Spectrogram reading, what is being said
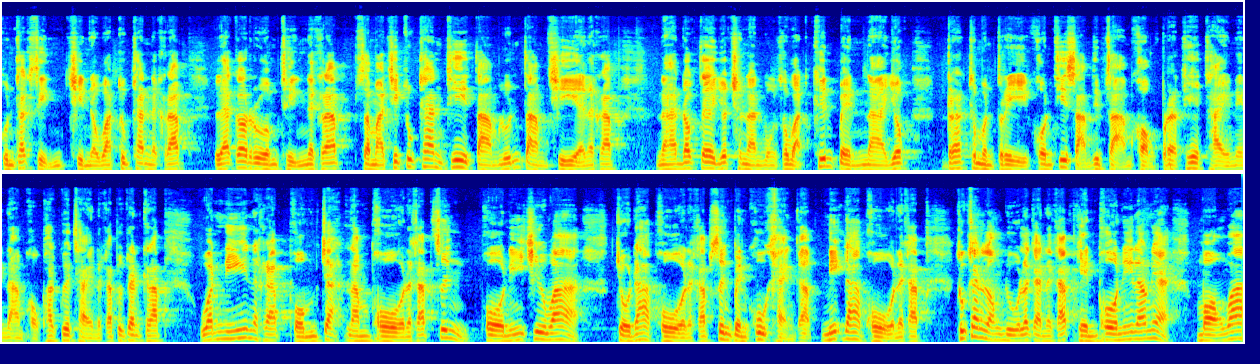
คุณทักษิณชินวัตรทุกท่านนะครับ และก็รวมถึงนะครับสมาชิกทุกท่านที่ตามลุ้นตามเชียร์นะครับนะฮะดรยศชนันวงศสวัสดิ์ขึ้นเป็นนายก รัฐมนตรีคนที่ 33 ของประเทศไทยในนามของพรรคเพื่อไทยนะครับ ทุกท่านครับ วันนี้นะครับผมจะนำโพนะครับ ซึ่งโพนี้ชื่อว่าโจด้าโพนะครับ ซึ่งเป็นคู่แข่งกับนิด้าโพนะครับ ทุกท่านลองดูแล้วกันนะครับ เห็นโพนี้แล้วเนี่ยมองว่า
